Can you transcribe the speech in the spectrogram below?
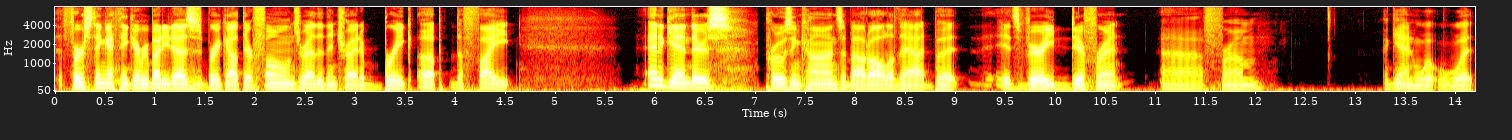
the first thing I think everybody does is break out their phones rather than try to break up the fight. And again, there's pros and cons about all of that, but it's very different uh, from again what what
